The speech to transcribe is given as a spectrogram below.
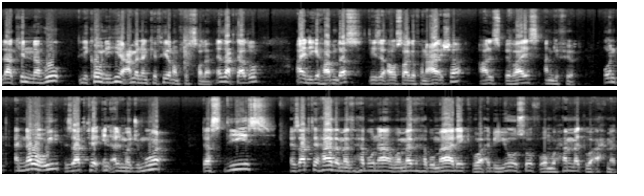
لكنه لكونه عملا كثيرا في الصلاة. Er sagt also, einige haben das, diese Aussage von Aisha, als Beweis angeführt. Und An-Nawawi sagte in Al-Majmu' dass dies, er sagte, هذا مذهبنا ومذهب مالك وأبي يوسف ومحمد وأحمد.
